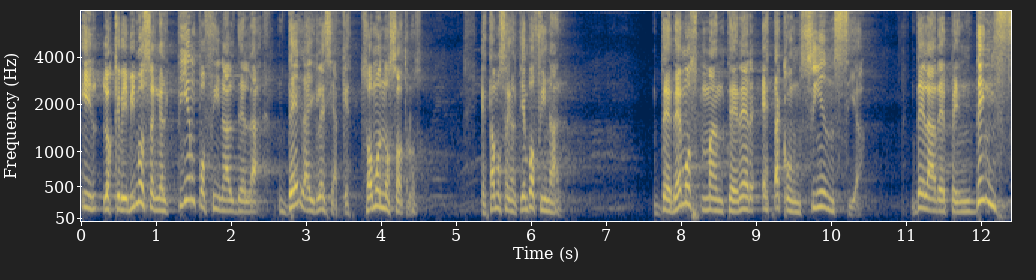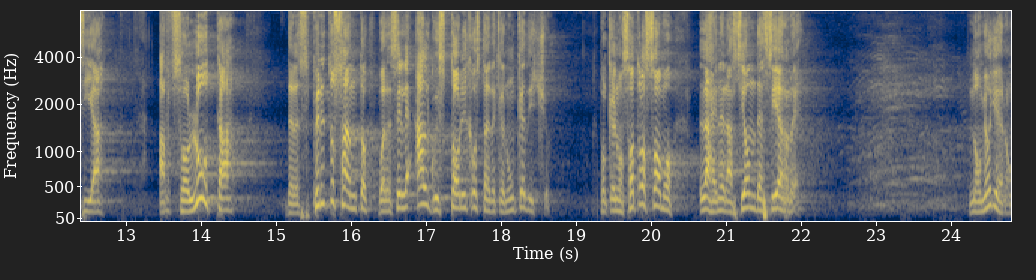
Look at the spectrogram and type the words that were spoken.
Y los que vivimos en el tiempo final de la, de la iglesia, que somos nosotros, estamos en el tiempo final. Debemos mantener esta conciencia de la dependencia absoluta del Espíritu Santo. Voy a decirle algo histórico a ustedes que nunca he dicho. Porque nosotros somos la generación de cierre. No me oyeron.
